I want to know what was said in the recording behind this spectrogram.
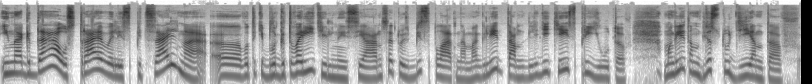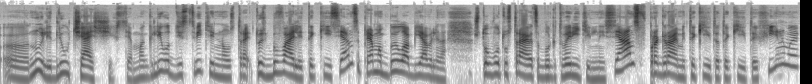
иногда устраивали специально э, вот эти благотворительные сеансы, то есть бесплатно. Могли там для детей из приютов, могли там для студентов, э, ну или для учащихся. Могли вот действительно устраивать. То есть бывали такие сеансы, прямо было объявлено, что вот устраивается благотворительный сеанс, в программе такие-то, такие-то фильмы.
